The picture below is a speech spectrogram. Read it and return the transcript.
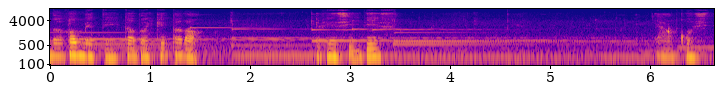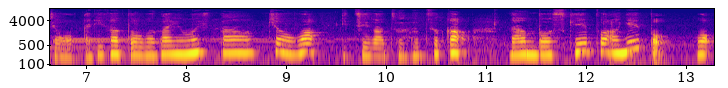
眺めていただけたら嬉しいです。ご視聴ありがとうございました。今日は1月2日ランドスケープアゲートを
